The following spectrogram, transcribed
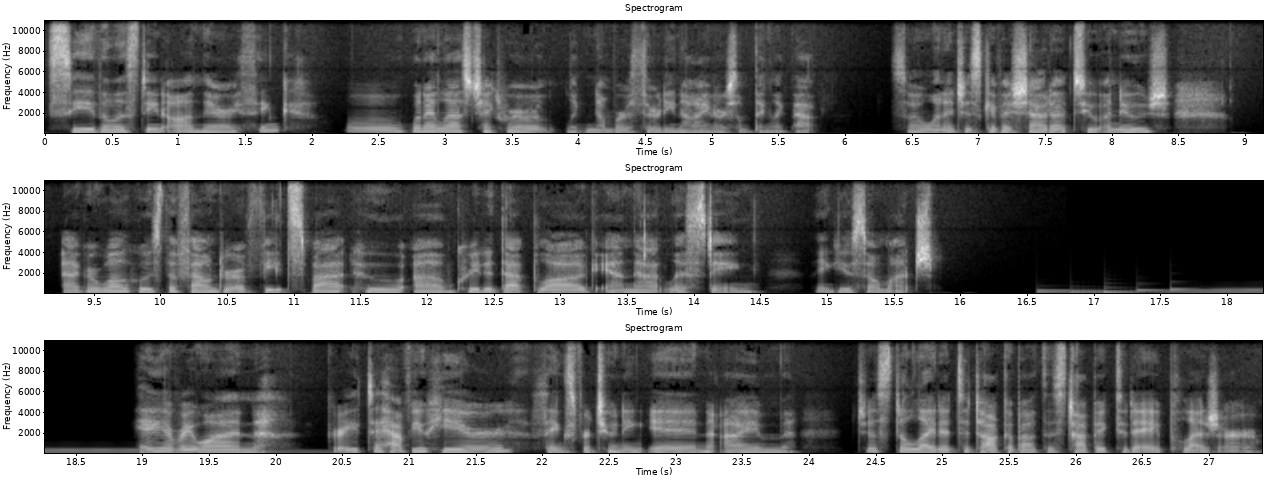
see the listing on there, I think uh, when I last checked, we are like number 39 or something like that. So I want to just give a shout out to Anuj Agarwal, who is the founder of FeedSpot, who um, created that blog and that listing. Thank you so much. Hey everyone, great to have you here. Thanks for tuning in. I'm just delighted to talk about this topic today pleasure.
